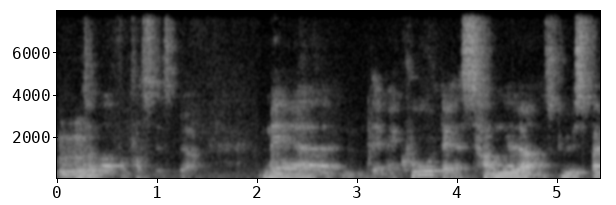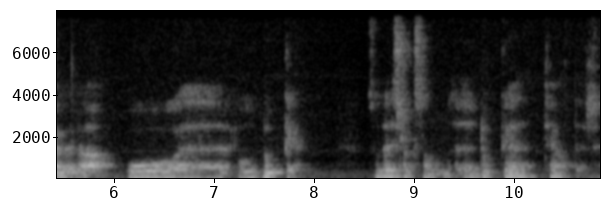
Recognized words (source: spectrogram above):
Mhm. som var fantastisk bra. Med, det er med kor, det er sangere, skuespillere og, eh, og dukker. Så det er et slags sånn eh, dukketeater.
